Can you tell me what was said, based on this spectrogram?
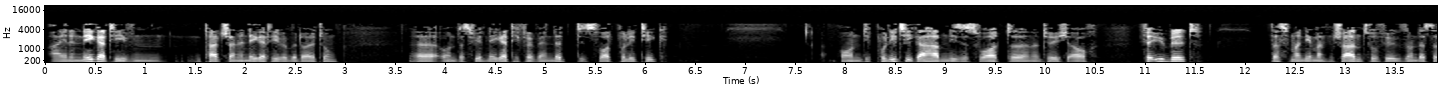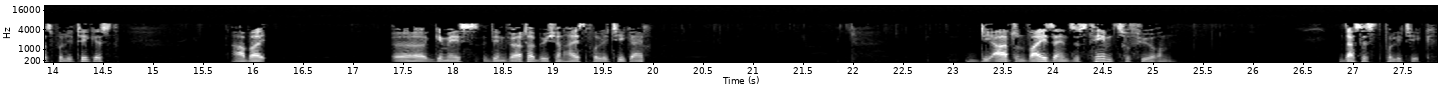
einen negativen Touch, eine negative Bedeutung äh, und das wird negativ verwendet, das Wort Politik. Und die Politiker haben dieses Wort äh, natürlich auch verübelt, dass man jemandem Schaden zufügt und dass das Politik ist. Aber äh, gemäß den Wörterbüchern heißt Politik einfach die Art und Weise, ein System zu führen. Das ist Politik.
